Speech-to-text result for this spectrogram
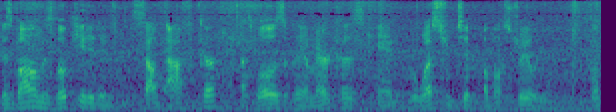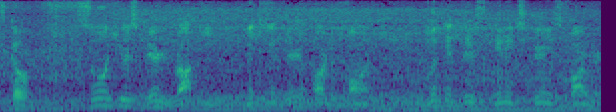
This biome is located in South Africa, as well as the Americas and the western tip of Australia. Let's go. The soil here is very rocky, making it very hard to farm. Look at this inexperienced farmer.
